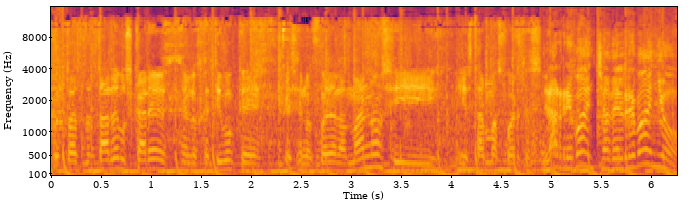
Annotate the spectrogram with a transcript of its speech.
pues, para tratar de buscar el, el objetivo que, que, se nos fue de las manos y, y estar más fuertes. La revancha del rebaño.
